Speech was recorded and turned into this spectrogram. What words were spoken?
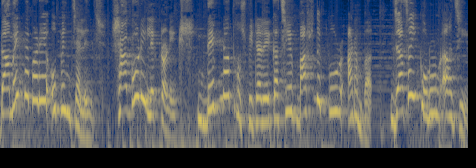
দামের ব্যাপারে open challenge Sagar electronics Debnath হসপিটালের কাছে বাসুদেবপুর আরামবাগ। যাচাই করুন আজই।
